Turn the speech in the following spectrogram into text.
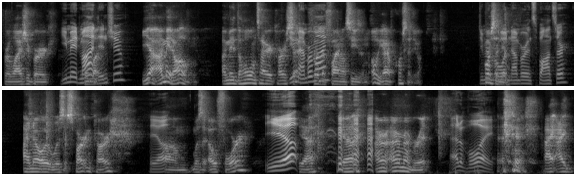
for elijah burke You made mine, le- didn't you? yeah i made all of them i made the whole entire car set for mine? the final season oh yeah of course i do Do you remember what do. number and sponsor? i know it was a spartan car Yeah. um was it 04 yep. yeah yeah I, I remember it Had a boy. I, I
